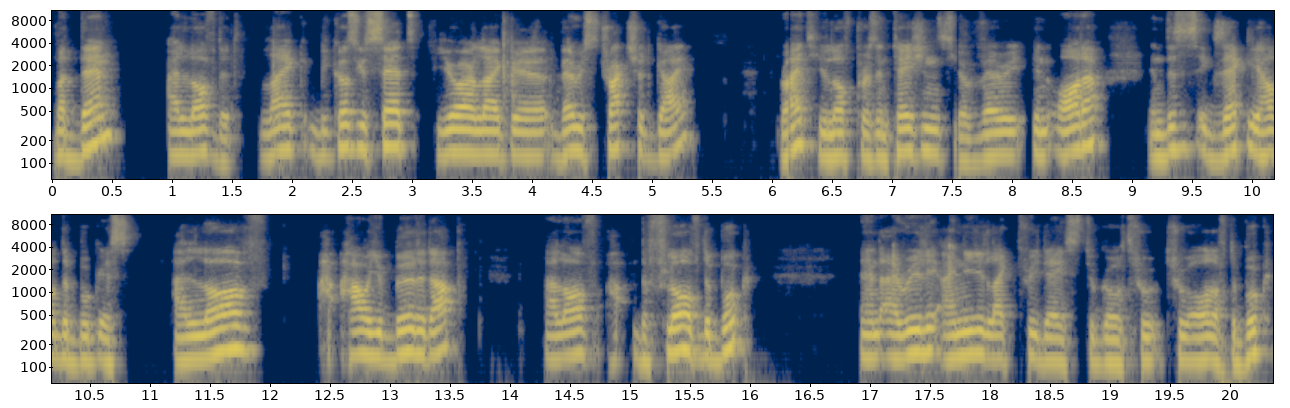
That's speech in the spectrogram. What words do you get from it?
but then I loved it. Like, because you said you are like a very structured guy, right? You love presentations, you're very in order. And this is exactly how the book is. I love how you build it up. I love the flow of the book. And I really, I needed like three days to go through through all of the book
